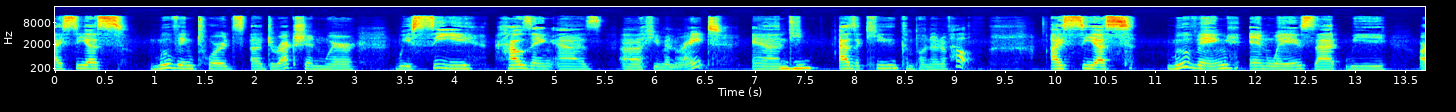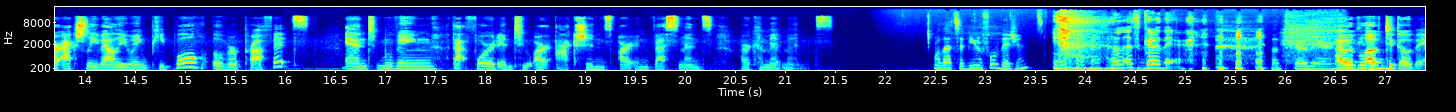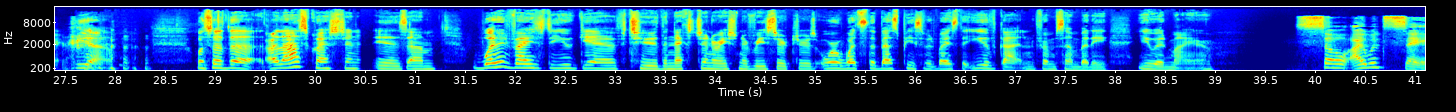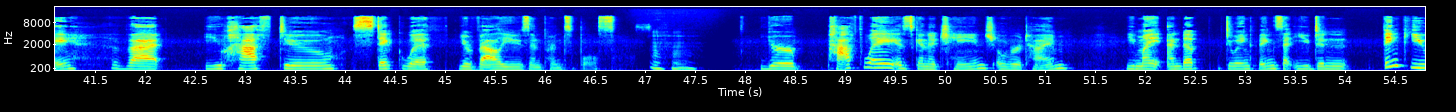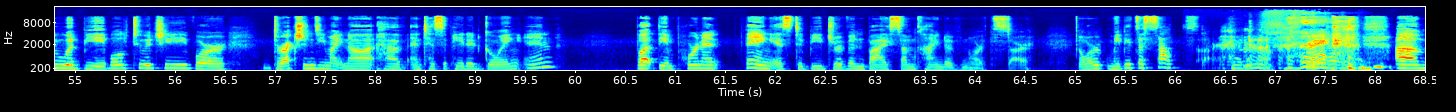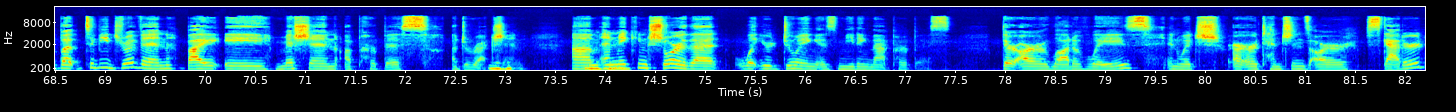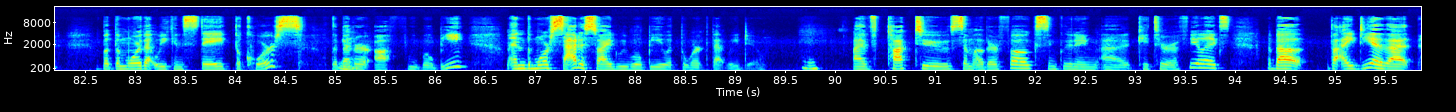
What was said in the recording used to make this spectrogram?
I see us moving towards a direction where we see housing as a human right and mm-hmm. as a key component of health. I see us moving in ways that we are actually valuing people over profits and moving that forward into our actions, our investments, our commitments. Well, that's a beautiful vision. Let's go there. Let's go there. I would love to go there. yeah. Well, so the our last question is, um, what advice do you give to the next generation of researchers, or what's the best piece of advice that you've gotten from somebody you admire? So I would say that you have to stick with your values and principles. Mm-hmm. Your pathway is going to change over time. You might end up doing things that you didn't think you would be able to achieve or directions you might not have anticipated going in. But the important thing is to be driven by some kind of North Star. Or maybe it's a South Star. I don't know. right? um, but to be driven by a mission, a purpose, a direction. Mm-hmm. Um, mm-hmm. And making sure that what you're doing is meeting that purpose. There are a lot of ways in which our attentions are scattered, but the more that we can stay the course, the better off we will be, and the more satisfied we will be with the work that we do. Mm-hmm. I've talked to some other folks, including uh, Felix, about the idea that,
